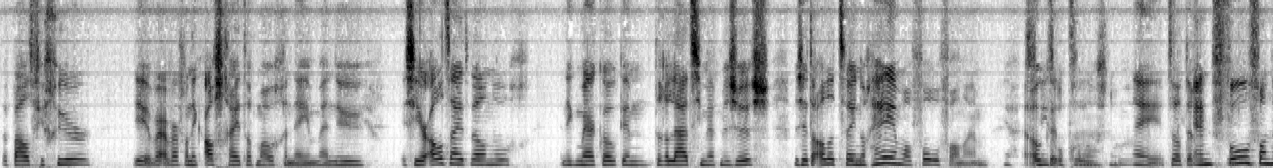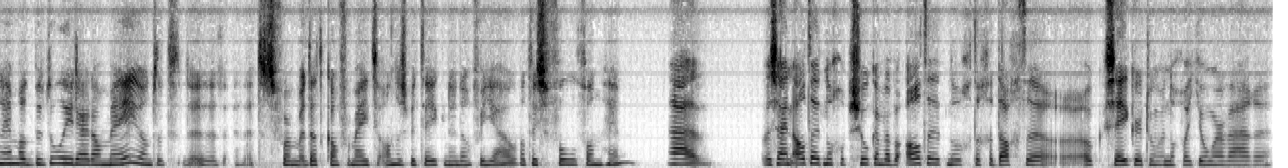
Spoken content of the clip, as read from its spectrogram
bepaald figuur die, waar, waarvan ik afscheid had mogen nemen. En nu is hij er altijd wel nog. En ik merk ook in de relatie met mijn zus. We zitten alle twee nog helemaal vol van hem. Ja, het is ook niet het, opgelost eh, nog. Nee, het echt- En vol van hem, wat bedoel je daar dan mee? Want het, eh, het is voor me, dat kan voor mij iets anders betekenen dan voor jou. Wat is vol van hem? Nou, we zijn altijd nog op zoek en we hebben altijd nog de gedachte, eh, ook zeker toen we nog wat jonger waren,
